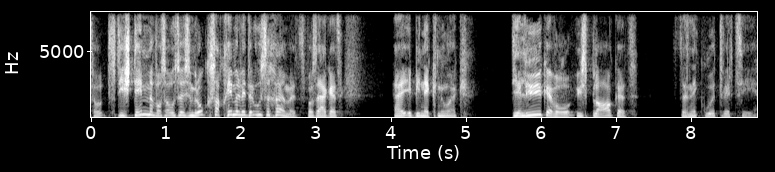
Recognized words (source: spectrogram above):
So, die Stimmen, die so aus unserem Rucksack immer wieder rauskommen, die sagen, hey, ich bin nicht genug. Die Lügen, die uns plagen, dass das nicht gut wird sein.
